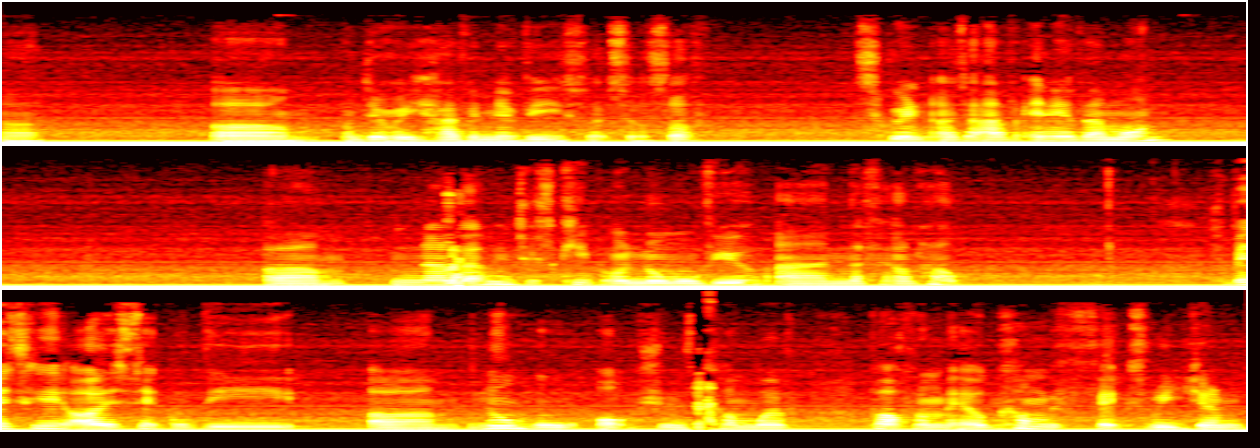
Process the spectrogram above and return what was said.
Uh, um, I didn't really have any of these that sort of stuff. Screen. I don't have any of them on. Um, none of them. Just keep it on normal view and nothing on help basically I stick with the um, normal options come with apart from it'll come with fixed region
